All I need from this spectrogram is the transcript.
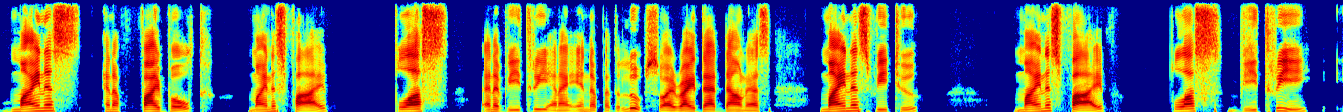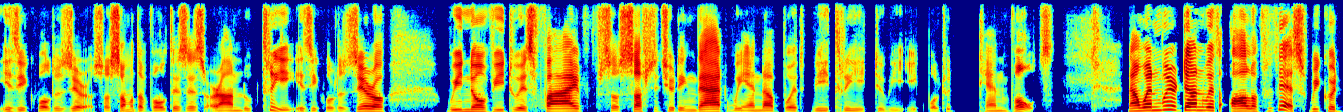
minus and a 5 volt, minus 5, plus and a V3, and I end up at the loop. So I write that down as minus V2, minus 5, plus V3 is equal to 0. So sum of the voltages around loop 3 is equal to 0. We know V2 is 5, so substituting that, we end up with V3 to be equal to 10 volts. Now when we're done with all of this, we could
